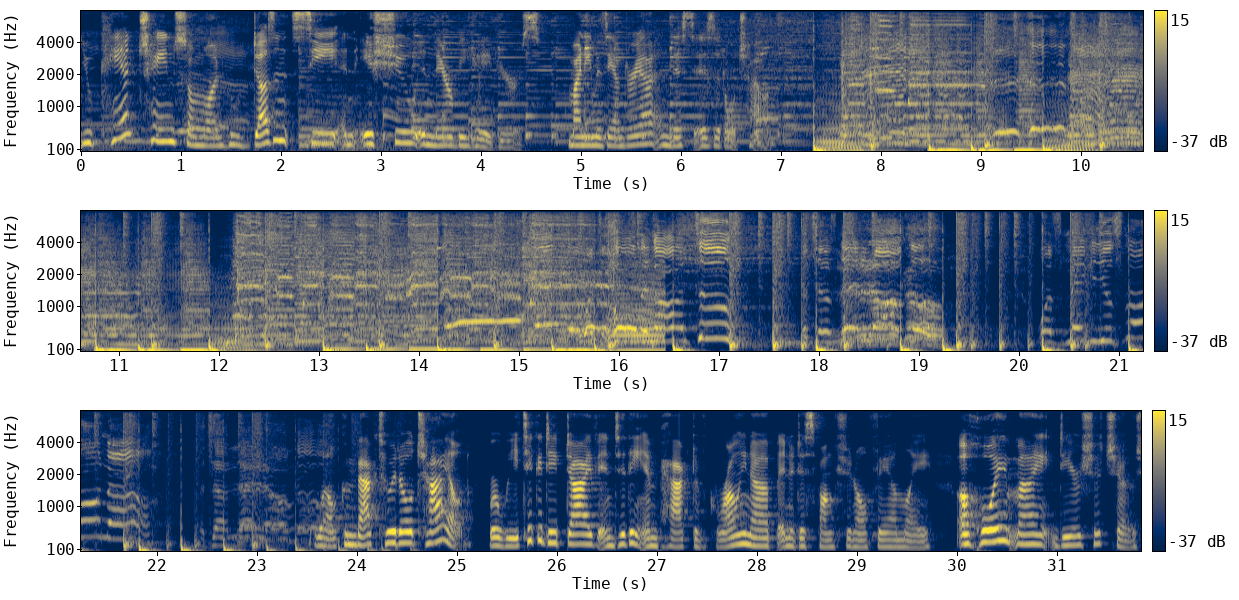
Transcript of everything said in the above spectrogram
You can't change someone who doesn't see an issue in their behaviors. My name is Andrea, and this is Adult Child. Welcome back to Adult Child, where we take a deep dive into the impact of growing up in a dysfunctional family. Ahoy, my dear shit show.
